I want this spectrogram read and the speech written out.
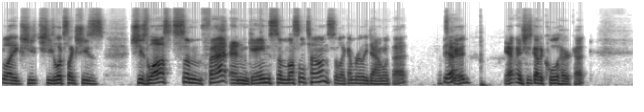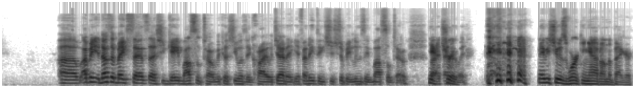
Like she she looks like she's she's lost some fat and gained some muscle tone. So like I'm really down with that. That's Yeah. good. Yeah, and she's got a cool haircut. uh, I mean, it doesn't make sense that she gained muscle tone because she was in cryogenic. If anything, she should be losing muscle tone. Yeah, But true. anyway. Maybe she was working out on the beggar.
